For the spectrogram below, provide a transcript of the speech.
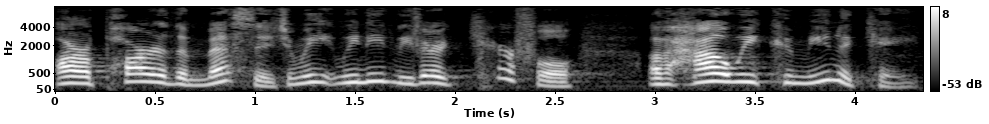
are a part of the message. And we, we need to be very careful of how we communicate.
